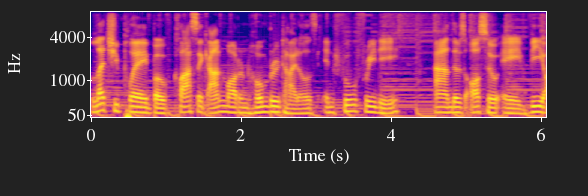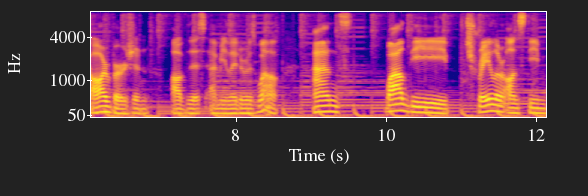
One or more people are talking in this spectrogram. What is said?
lets you play both classic and modern homebrew titles in full 3D, and there's also a VR version of this emulator as well. And while the trailer on Steam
